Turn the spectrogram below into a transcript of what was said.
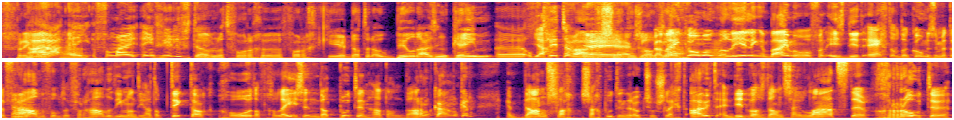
Springen Nou ja, voor mij, een van jullie vertelde me dat vorige, vorige keer, dat er ook beelden uit een game eh, op Ja. Twitter waren Ja, ja, ja, gezet klopt. Bij mij komen ook Ja. wel leerlingen bij me hoor. Van is dit echt? Of dan komen ze met een verhaal. Ja. Bijvoorbeeld een verhaal dat iemand die had op TikTok gehoord of gelezen. Dat Poetin had dan darmkanker. En daarom slag, zag Poetin er ook zo slecht uit. En dit was dan zijn laatste grote,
